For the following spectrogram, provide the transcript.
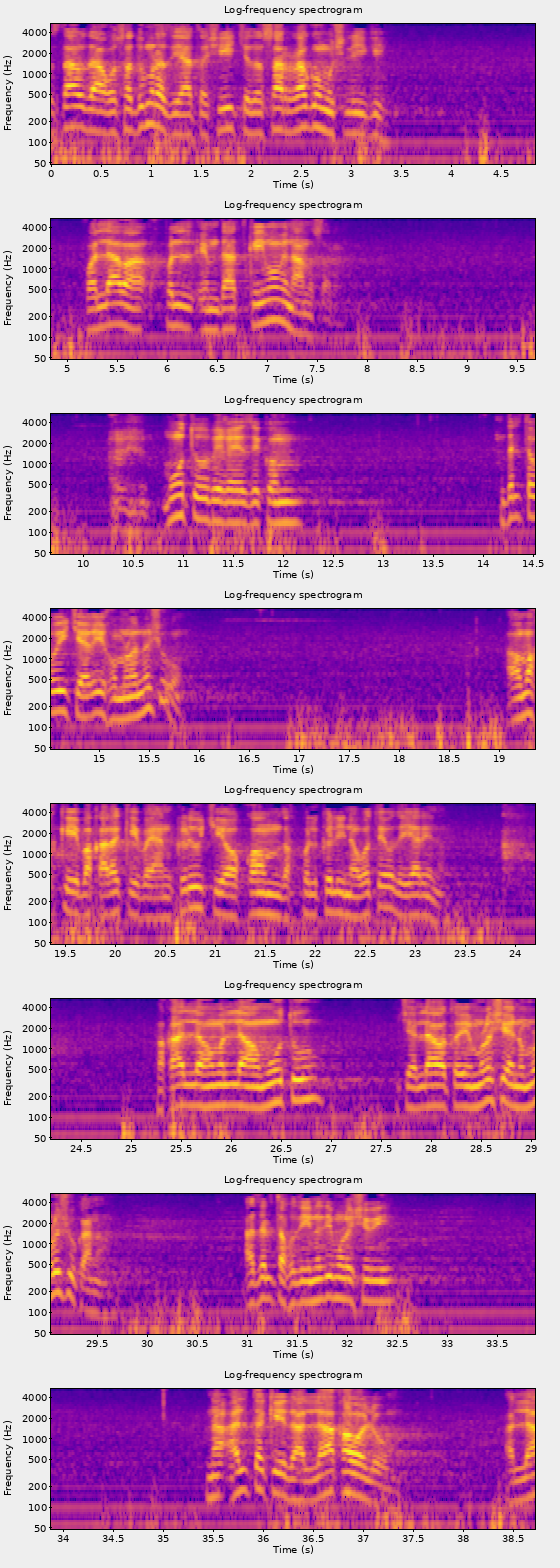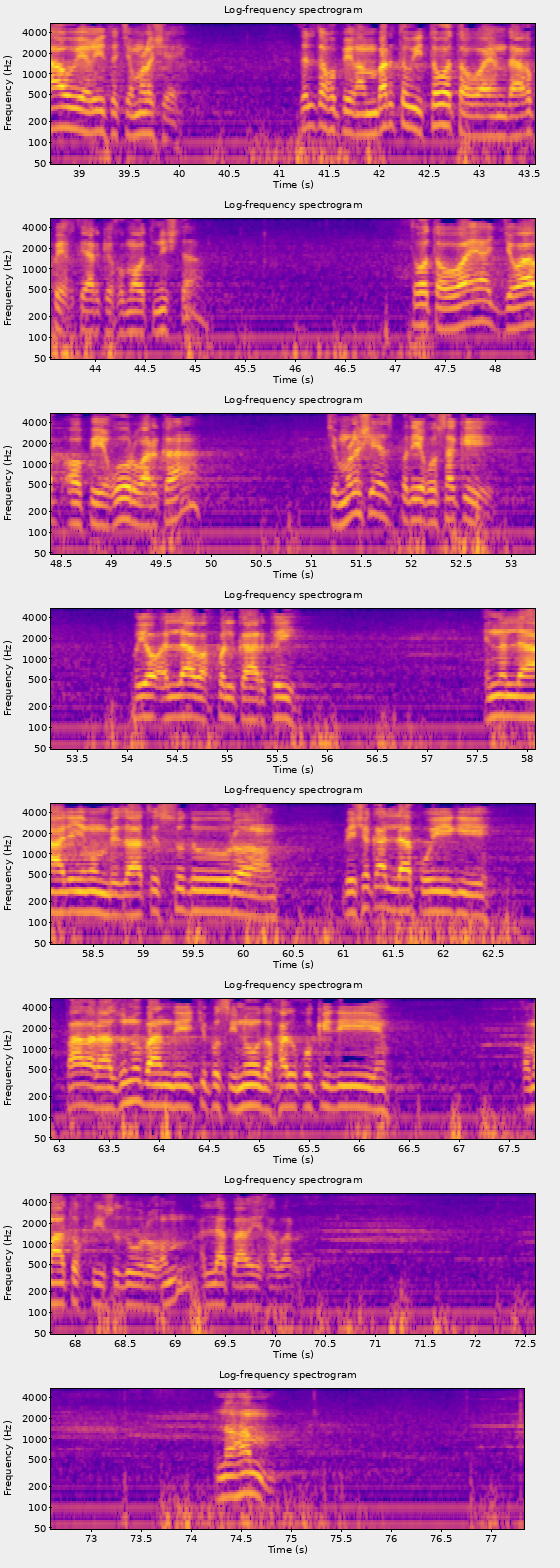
استاو دا غصه دومره زیاته شي چې د سر رګو مشلیږي والله وا خپل امداد کوي مؤمنانو سره موتو بغیظکم دلته وی چې هغه همړ نه شو او مخکې بقره کې بیان کړیو چې یو قوم د خپل کلی نه وته او د یاري نه فقال لهم الله موتو چې الله ته مړ شي نو مړ شو کنه عدل تخذین دي مړ شوی نه الته کې د الله قولو الله ویری ته چمړ شه دلته خو پیغمبر ته وی تو ته وایم داغه په اختیار کې خو موت نشته تو ته وایا جواب او پیغور ورکا چې مړ شي په دې غوسه کې او یو الله وخپل کار کوي ان الله علیم بذات الصدور بشک الله پويږي پاغه رازونو باندې چې په سینو د خلقو کې دي وما تخفي صدورهم الله پاغه خبر ده نهم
